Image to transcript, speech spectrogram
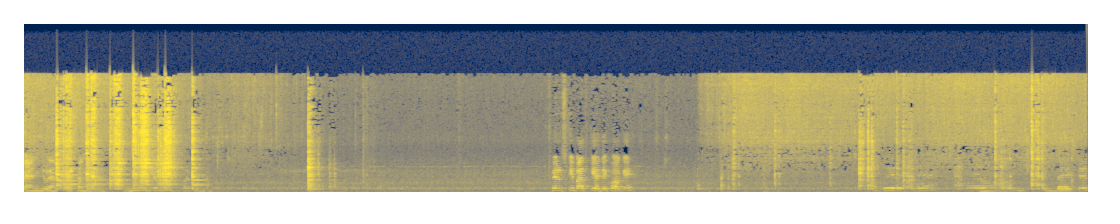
पेन जो है ना वैसा नहीं है। मीडियम पर करना। फिर उसके बाद क्या देखो आगे। फिर बैटर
